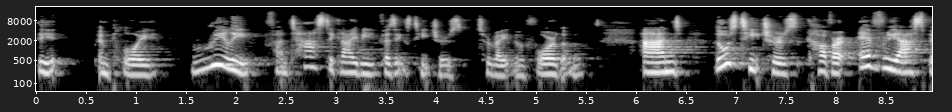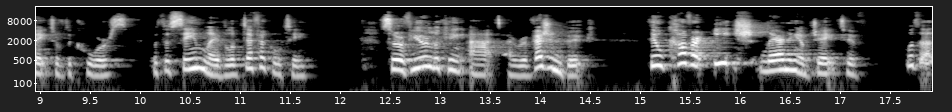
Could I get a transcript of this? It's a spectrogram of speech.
They employ really fantastic IB physics teachers to write them for them. And those teachers cover every aspect of the course with the same level of difficulty. So if you're looking at a revision book, they'll cover each learning objective with a,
